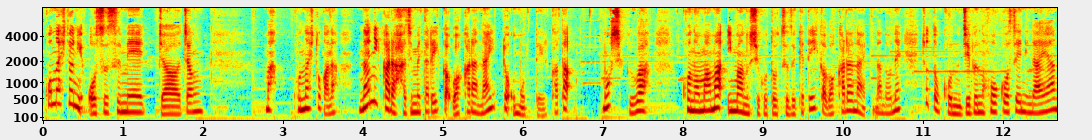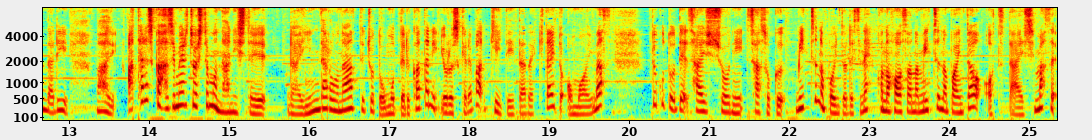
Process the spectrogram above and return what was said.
こんな人におすすめじゃじゃん。まあ、こんな人かな？何から始めたらいいかわからないと思っている方。もしくは、このまま今の仕事を続けていいかわからないなどね、ちょっとこの自分の方向性に悩んだり、まあ、新しく始めるとしても何してらいいんだろうなってちょっと思ってる方によろしければ聞いていただきたいと思います。ということで、最初に早速3つのポイントですね。この放送の3つのポイントをお伝えします。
